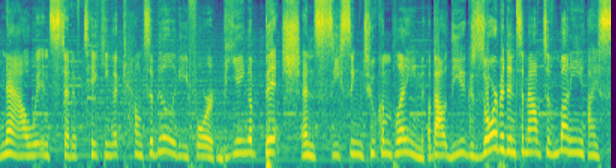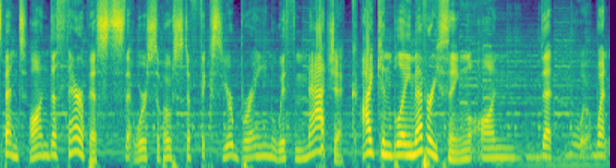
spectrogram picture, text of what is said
Now, instead of taking accountability for being a bitch and ceasing to complain about the exorbitant amount of money I spent on the therapists that were supposed to fix your brain with magic. I can blame everything on that went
